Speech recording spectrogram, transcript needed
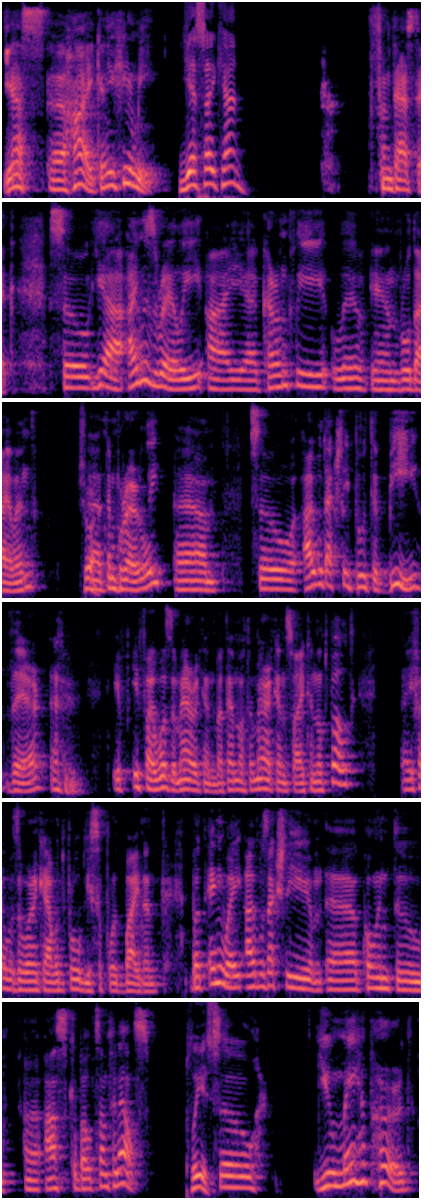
Yes. Uh, hi, can you hear me? Yes, I can. Fantastic. So, yeah, I'm Israeli. I uh, currently live in Rhode Island sure. uh, temporarily. Um, so, I would actually put a B there if, if I was American, but I'm not American, so I cannot vote. If I was American, I would probably support Biden. But anyway, I was actually um, uh, calling to uh, ask about something else. Please. So, you may have heard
